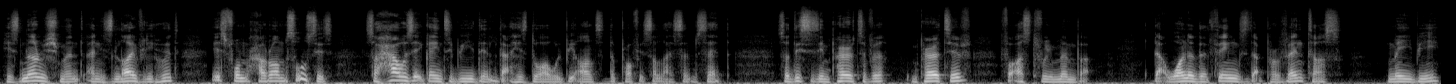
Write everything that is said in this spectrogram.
his nourishment and his livelihood is from haram sources. So how is it going to be then that his dua will be answered? The Prophet ﷺ said. So this is imperative, imperative for us to remember that one of the things that prevent us maybe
